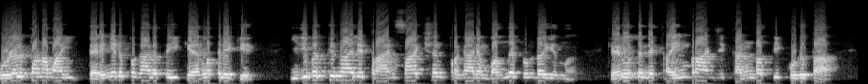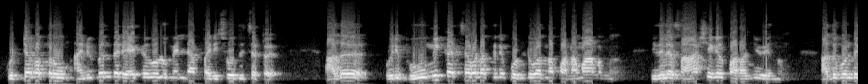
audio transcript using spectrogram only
കുഴൽപ്പണമായി തെരഞ്ഞെടുപ്പ് കാലത്ത് ഈ കേരളത്തിലേക്ക് ഇരുപത്തിനാല് ട്രാൻസാക്ഷൻ പ്രകാരം വന്നിട്ടുണ്ട് എന്ന് കേരളത്തിന്റെ ക്രൈംബ്രാഞ്ച് കണ്ടെത്തി കൊടുത്ത കുറ്റപത്രവും അനുബന്ധ രേഖകളുമെല്ലാം പരിശോധിച്ചിട്ട് അത് ഒരു ഭൂമി കച്ചവടത്തിന് കൊണ്ടുവന്ന പണമാണെന്ന് ഇതിലെ സാക്ഷികൾ പറഞ്ഞു എന്നും അതുകൊണ്ട്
